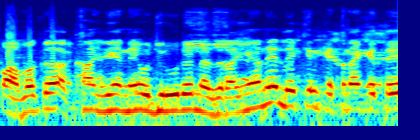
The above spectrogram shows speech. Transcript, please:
ਭਾਵਕ ਅੱਖਾਂ ਜਿਹੜੀਆਂ ਨੇ ਉਹ ਜ਼ਰੂਰ ਨਜ਼ਰ ਆਈਆਂ ਨੇ ਲੇਕਿਨ ਕਿਤਨਾ ਕਿਤੇ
